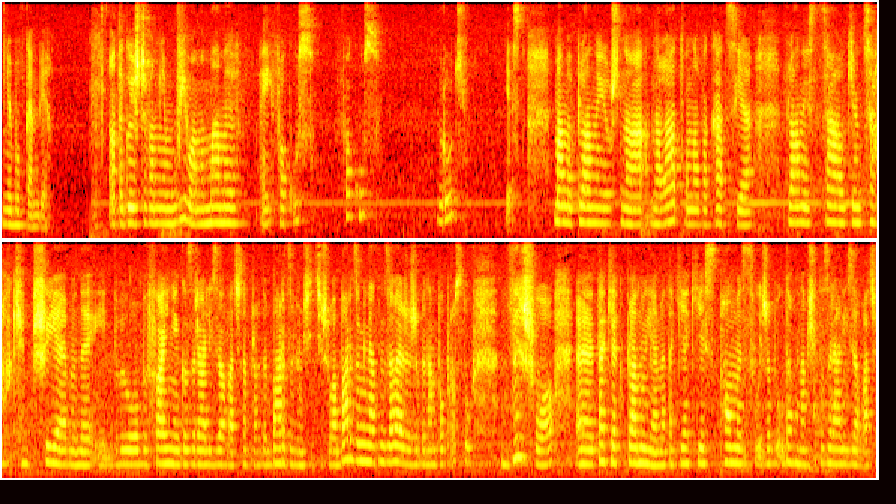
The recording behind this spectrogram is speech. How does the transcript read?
Niebo w gębie. A tego jeszcze Wam nie mówiłam. Mamy... Ej, fokus. Fokus. Wróć. Jest. Mamy plany już na, na lato, na wakacje. Plan jest całkiem, całkiem przyjemny i byłoby fajnie go zrealizować. Naprawdę bardzo bym się cieszyła. Bardzo mi na tym zależy, żeby nam po prostu wyszło e, tak, jak planujemy, taki jaki jest pomysł i żeby udało nam się to zrealizować.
